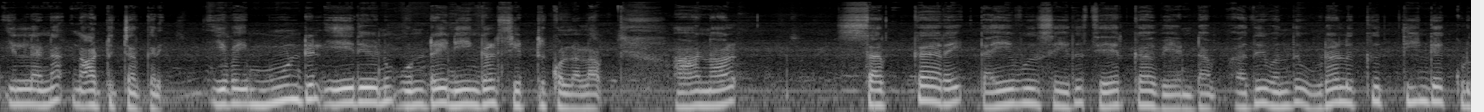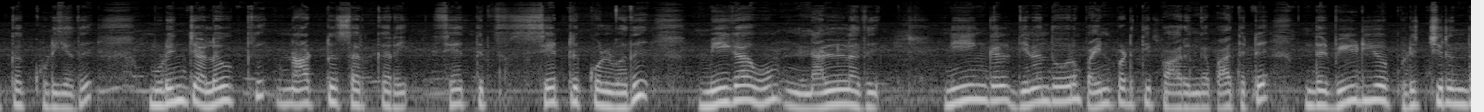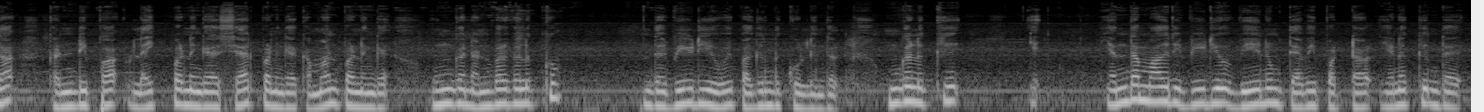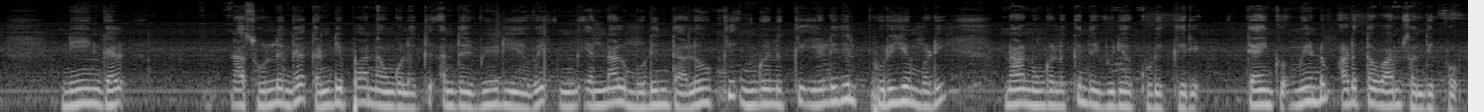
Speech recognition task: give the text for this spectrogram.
இல்லைன்னா நாட்டு சர்க்கரை. இவை மூன்றில் ஏதேனும் ஒன்றை நீங்கள் சேற்றுக்கொள்ளலாம். ஆனால் சர்க்கரை தயவு செய்து சேர்க்க வேண்டாம். அது வந்து உடலுக்கு தீங்கை கொடுக்கக்கூடியது. முடிஞ்ச அளவுக்கு நாட்டு சர்க்கரை சேர்த்து சேர்த்துக்கொள்வது மிகவும் நல்லது. நீங்கள் தினந்தோறும் பயன்படுத்தி பாருங்கள் பார்த்துட்டு இந்த வீடியோ பிடிச்சிருந்தா கண்டிப்பாக லைக் பண்ணுங்கள் ஷேர் பண்ணுங்கள் கமெண்ட் பண்ணுங்கள் உங்கள் நண்பர்களுக்கும் இந்த வீடியோவை பகிர்ந்து கொள்ளுங்கள். உங்களுக்கு எ- எந்த மாதிரி வீடியோ வேணும் தேவைப்பட்டால் எனக்கு இந்த நீங்கள் நான் சொல்லுங்கள் கண்டிப்பாக நான் உங்களுக்கு அந்த வீடியோவை உங்- என்னால் முடிந்த அளவுக்கு உங்களுக்கு எளிதில் புரியும்படி நான் உங்களுக்கு இந்த வீடியோ கொடுக்கிறேன். தேங்க்யூ மீண்டும் அடுத்த வாரம் சந்திப்போம்.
